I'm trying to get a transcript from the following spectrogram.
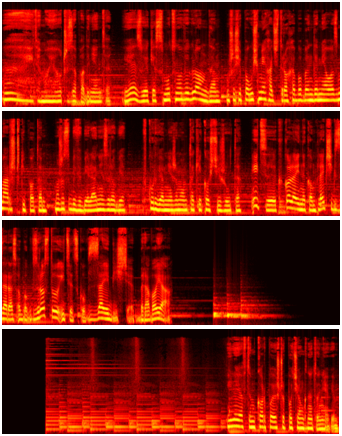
Te moje oczy zapadnięte. Jezu, jak ja smutno wyglądam. Muszę się pouśmiechać trochę, bo będę miała zmarszczki potem. Może sobie wybielanie zrobię. Wkurwia mnie, że mam takie kości żółte. I cyk, kolejny kompleksik zaraz obok wzrostu i cycków. Zajebiście. Brawo ja. Ile ja w tym korpo jeszcze pociągnę, to nie wiem.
